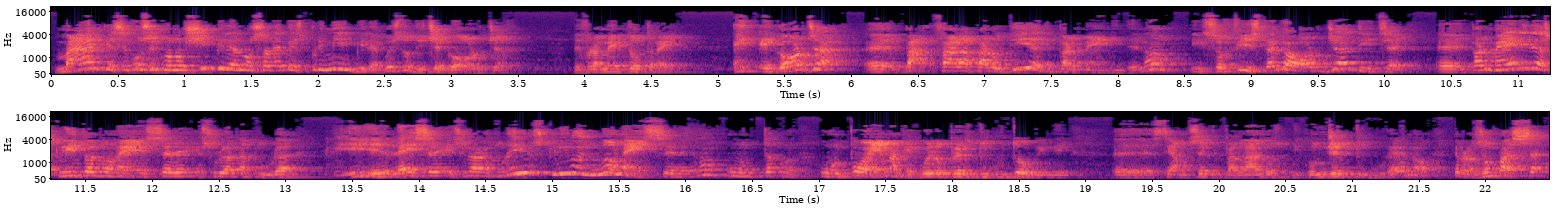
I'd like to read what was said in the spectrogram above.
ma anche se fosse conoscibile non sarebbe esprimibile, questo dice Gorgia nel frammento 3. E, e Gorgia eh, pa, fa la parodia di Parmenide, no? Il sofista Gorgia dice eh, Parmenide ha scritto il non essere sulla natura, l'essere è sulla natura, io scrivo il non essere, no? un, un, poema che è quello perduto, quindi eh, stiamo sempre parlando di congetture, no? che però sono bas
